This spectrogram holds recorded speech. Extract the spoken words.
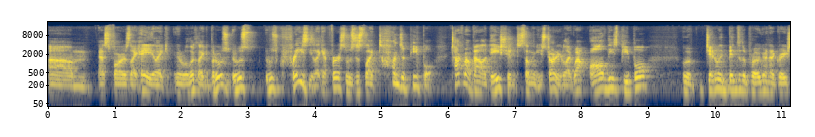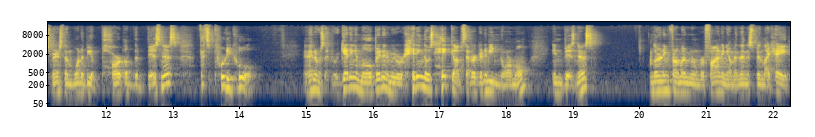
um, as far as like, hey, like it would look like, but it was it was it was crazy. Like at first, it was just like tons of people. Talk about validation to something you started. You're like, wow, all these people who have generally been to the program, had a great experience, then want to be a part of the business. That's pretty cool. And then it was like we were getting them open and we were hitting those hiccups that are going to be normal in business, learning from them and refining them. And then it's been like, hey,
